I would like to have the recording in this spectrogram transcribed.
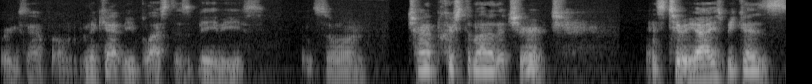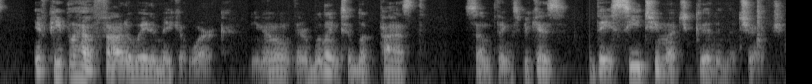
for example, and they can't be blessed as babies and so on. Trying to push them out of the church. And it's teary eyes because if people have found a way to make it work, you know, they're willing to look past some things because they see too much good in the church.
